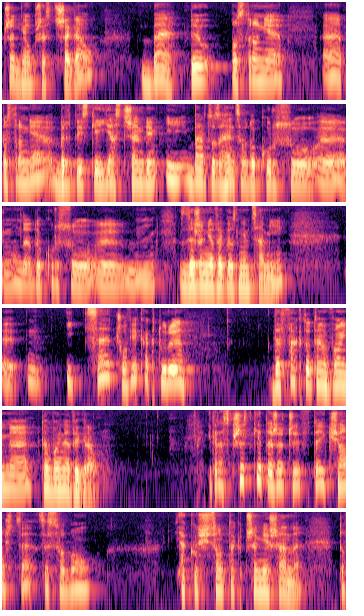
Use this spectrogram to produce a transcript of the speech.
przed nią przestrzegał, B. był po stronie, po stronie brytyjskiej jastrzębiem i bardzo zachęcał do kursu, do kursu zderzeniowego z Niemcami. I C. człowieka, który de facto tę wojnę, tę wojnę wygrał. I teraz wszystkie te rzeczy w tej książce ze sobą jakoś są tak przemieszane. To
